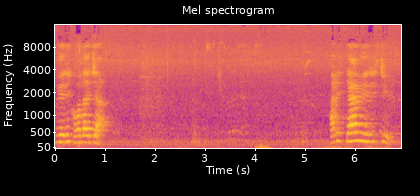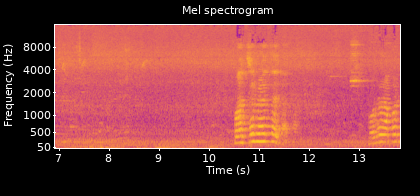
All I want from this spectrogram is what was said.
विहिरी खोदायच्या. आणि त्या विहिरीची माणसं मिळत नाहीत आता. म्हणून आपण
